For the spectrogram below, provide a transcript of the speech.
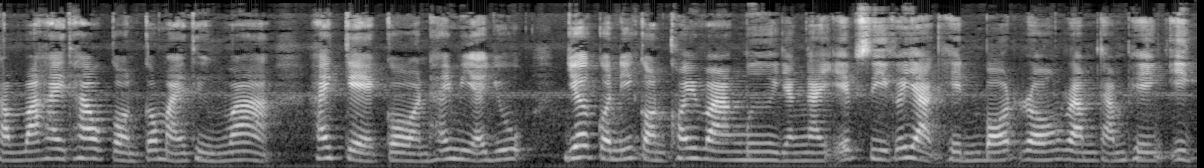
คำว่าให้เท่าก่อนก็หมายถึงว่า ให้แก่ก่อนให้มีอายุ เยอะกว่านี้ก่อนค่อยวางมือยังไง FC ก็อยากเห็นบอสร้องรำทำเพลงอีก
